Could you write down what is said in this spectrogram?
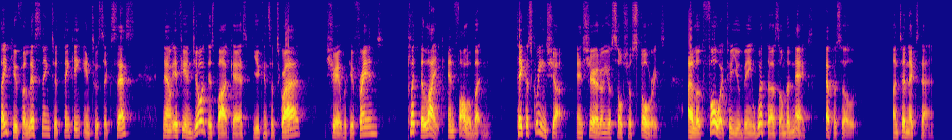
Thank you for listening to Thinking into Success. Now, if you enjoyed this podcast, you can subscribe, share it with your friends, click the like and follow button, take a screenshot, and share it on your social stories. I look forward to you being with us on the next episode. Until next time.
